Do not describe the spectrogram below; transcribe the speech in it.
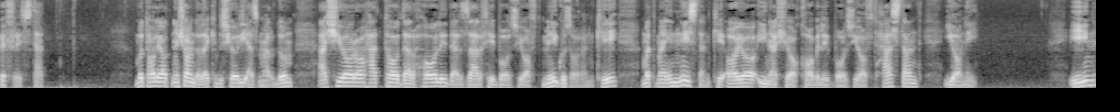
بفرستد. مطالعات نشان داده که بسیاری از مردم اشیا را حتی در حال در ظرف بازیافت می‌گذارند که مطمئن نیستند که آیا این اشیا قابل بازیافت هستند یا نه. این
